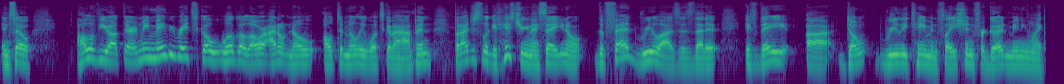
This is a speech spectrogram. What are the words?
And so all of you out there, I mean, maybe rates go will go lower. I don't know ultimately what's going to happen, but I just look at history and I say, you know, the Fed realizes that it, if they uh, don't really tame inflation for good, meaning like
